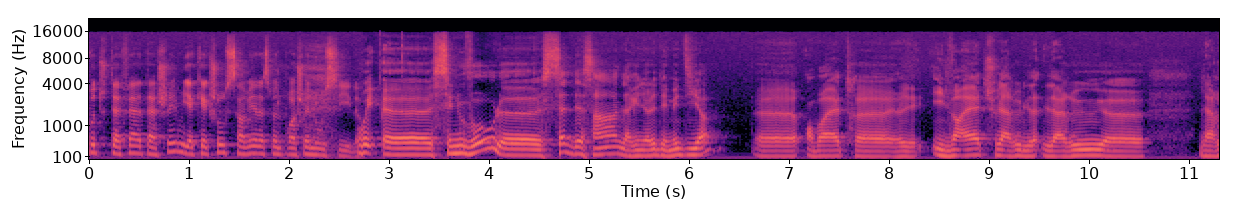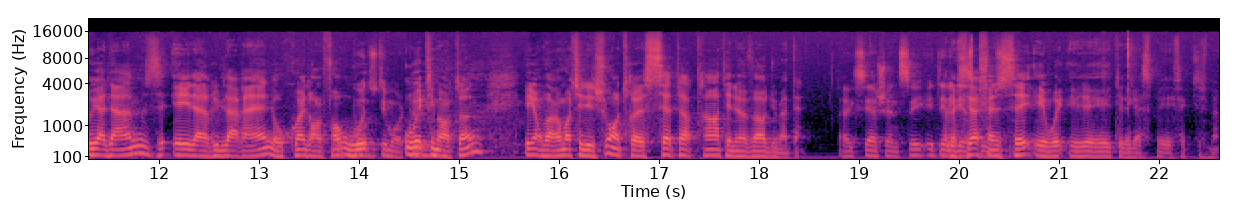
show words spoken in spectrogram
pas, tout à fait attaché, mais il y a quelque chose qui s'en vient la semaine prochaine aussi. Oui, euh, c'est nouveau, le 7 décembre, la Rignolée des médias. Euh, on va être, euh, il va être sur la rue, la rue, la rue Adams et la rue de la Reine, au coin dans le fond, où, est Tim Horton. Et on va ramasser des sous entre 7h30 et 9h du matin. Avec CHNC et Télégaspé. Avec CHNC et, oui, et Télégaspé, effectivement.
